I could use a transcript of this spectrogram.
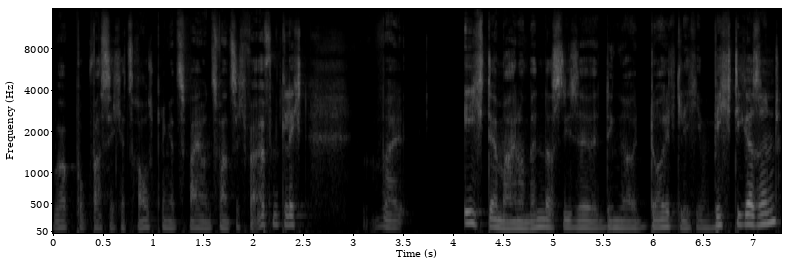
Workbook, was ich jetzt rausbringe, 22 veröffentlicht, weil ich der Meinung bin, dass diese Dinge deutlich wichtiger sind.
